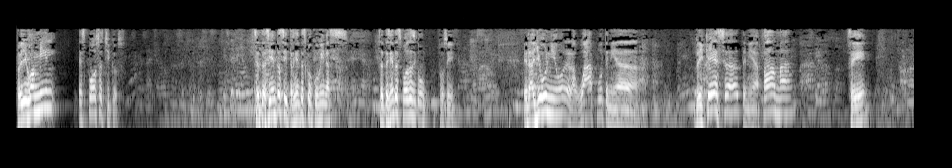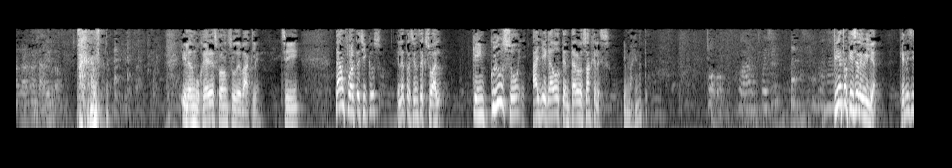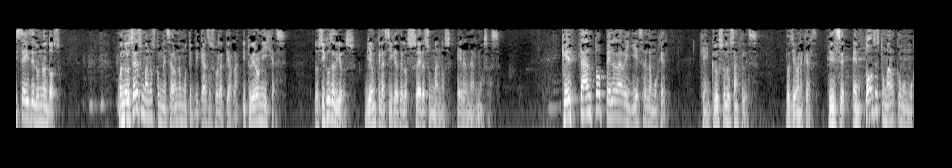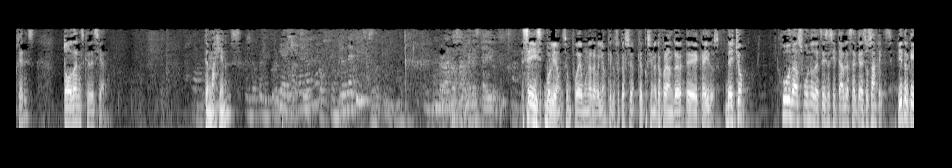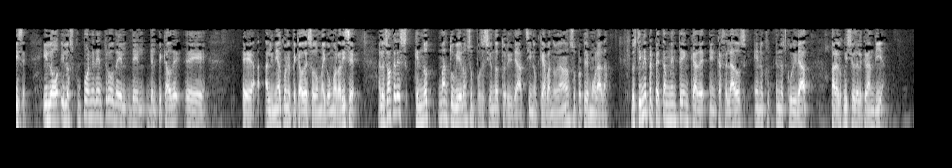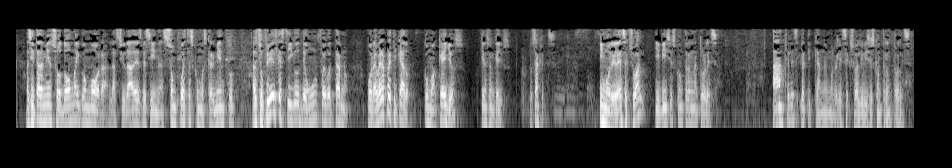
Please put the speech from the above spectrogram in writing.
Pero llegó a mil esposas, chicos. 700 y 300 concubinas. 700 esposas y como, pues sí. Era junior, era guapo, tenía riqueza, tenía fama. Sí. y las mujeres fueron su debacle. Sí. Tan fuerte, chicos, es la atracción sexual que incluso ha llegado a tentar a los ángeles. Imagínate. Fíjate lo que dice la Biblia. Génesis 6 del 1 al 2. Cuando los seres humanos comenzaron a multiplicarse sobre la tierra y tuvieron hijas, los hijos de Dios vieron que las hijas de los seres humanos eran hermosas. ¿Qué tanto apela la belleza de la mujer? Que incluso los ángeles los llevan a caerse. Y dice, entonces tomaron como mujeres todas las que desearon. ¿Te imaginas? Pero los ángeles caídos. Sí, volvieron. Fue una rebelión que los ocasionó que, ocasionó que fueran eh, caídos. De hecho, Judas 1 del 6 al 7 habla acerca de esos ángeles. Fíjate lo que dice. Y, lo, y los pone dentro del, del, pecado de, eh, eh, alineado con el pecado de Sodoma y Gomorra. Dice, a los ángeles que no mantuvieron su posesión de autoridad, sino que abandonaron su propia morada, los tiene perpetuamente encarcelados en, en oscuridad para el juicio del gran día. Así también Sodoma y Gomorra, las ciudades vecinas, son puestas como escarmiento al sufrir el castigo de un fuego eterno por haber practicado, como aquellos, ¿quiénes son aquellos? Los ángeles. Inmoralidad sexual y vicios contra la naturaleza. Ángeles practicando inmoralidad sexual y vicios contra la naturaleza.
